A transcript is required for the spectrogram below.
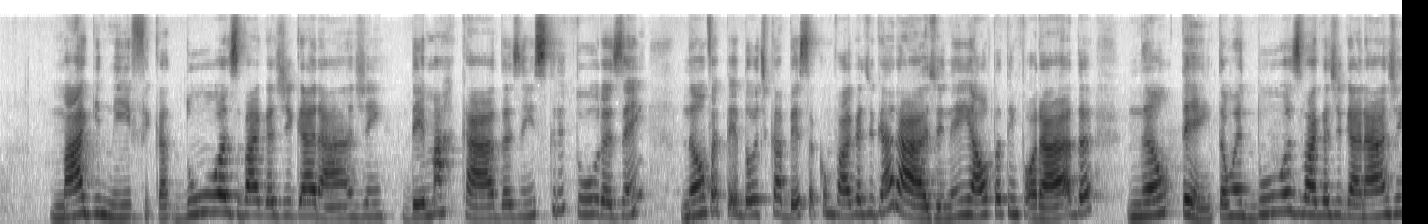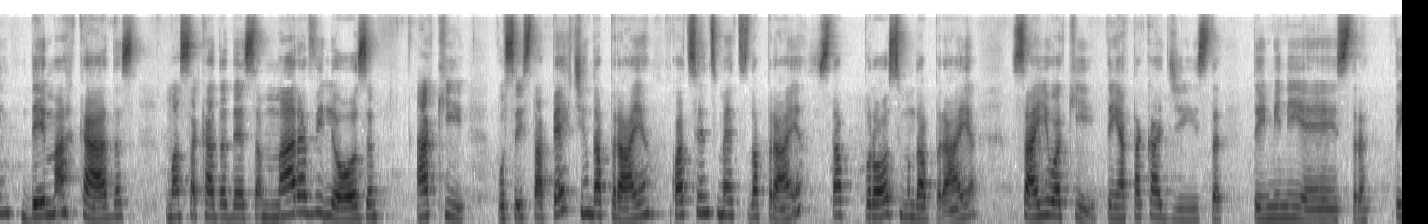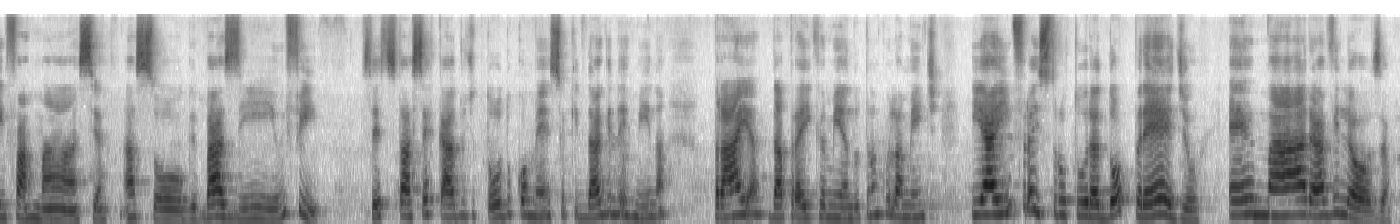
magnífica, duas vagas de garagem demarcadas em escrituras, hein? Não vai ter dor de cabeça com vaga de garagem, nem alta temporada, não tem. Então, é duas vagas de garagem demarcadas, uma sacada dessa maravilhosa. Aqui, você está pertinho da praia, 400 metros da praia, está próximo da praia. Saiu aqui, tem atacadista, tem mini extra, tem farmácia, açougue, barzinho, enfim. Você está cercado de todo o comércio aqui da Guilhermina. Praia, dá para ir caminhando tranquilamente. E a infraestrutura do prédio é maravilhosa.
